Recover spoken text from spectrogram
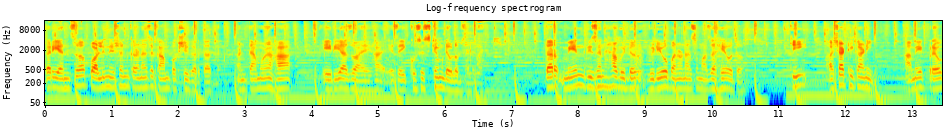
तर यांचं पॉलिनेशन करण्याचं काम पक्षी करतात. आणि त्यामुळे हा एरिया जो आहे हा याचं इकोसिस्टम डेव्हलप झालेला आहे. तर मेन रिझन हा व्हिडिओ व्हिडिओ बनवण्याचं माझं हे होतं की अशा ठिकाणी आम्ही एक प्रयोग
